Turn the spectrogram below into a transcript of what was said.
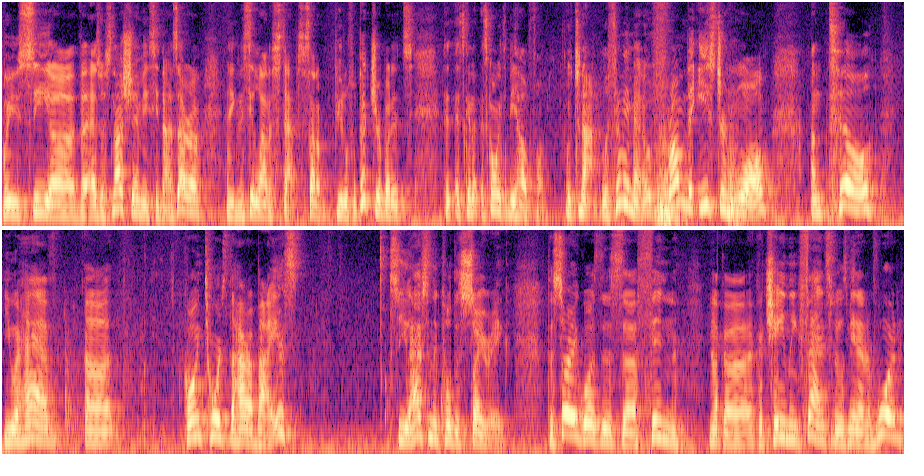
where you see uh, the Ezra Nashim, you see the Azara, and you can see a lot of steps. It's not a beautiful picture, but it's, it's, gonna, it's going to be helpful. Utnan, Lifnimi Menu, from the eastern wall until you have uh, going towards the Harabayas. So you have something called the Soirig. The soreg was this uh, thin, you know, like a, like a chain link fence, it was made out of wood.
